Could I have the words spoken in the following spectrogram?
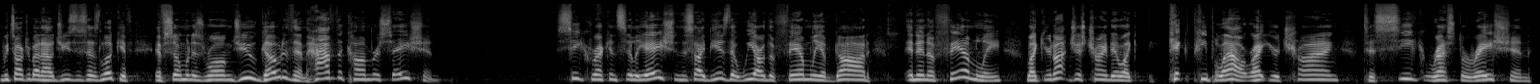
We talked about how Jesus says, look, if, if someone has wronged you, go to them, have the conversation, seek reconciliation. This idea is that we are the family of God. And in a family, like you're not just trying to like kick people out, right? You're trying to seek restoration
